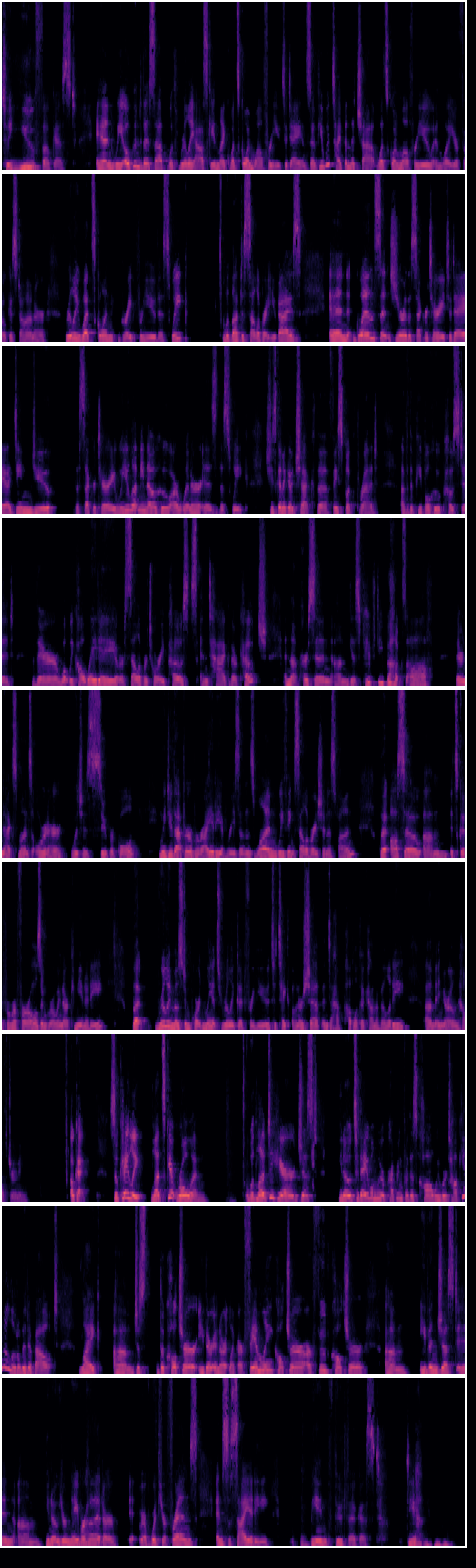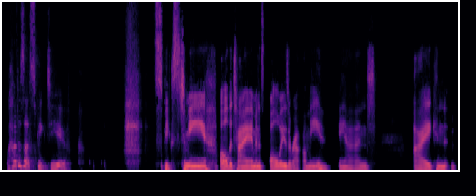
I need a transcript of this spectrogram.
to you focused. And we opened this up with really asking, like, what's going well for you today? And so, if you would type in the chat what's going well for you and what you're focused on, or really what's going great for you this week, would love to celebrate you guys. And Gwen, since you're the secretary today, I deemed you the secretary. Will you let me know who our winner is this week? She's going to go check the Facebook thread of the people who posted their what we call way day or celebratory posts and tag their coach. And that person um, gets 50 bucks off their next month's order, which is super cool. We do that for a variety of reasons. One, we think celebration is fun but also um, it's good for referrals and growing our community. But really, most importantly, it's really good for you to take ownership and to have public accountability um, in your own health journey. Okay, so Kaylee, let's get rolling. Would love to hear just, you know, today when we were prepping for this call, we were talking a little bit about like um, just the culture, either in our like our family culture, our food culture, um, even just in um, you know your neighborhood or, or with your friends and society being food focused. Do you mm-hmm. how does that speak to you? Speaks to me all the time and it's always around me. And i can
